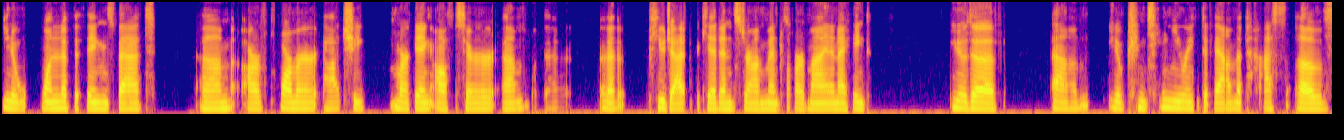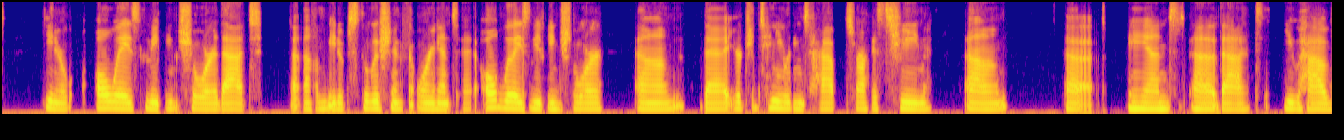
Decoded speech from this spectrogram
you know, one of the things that um, our former uh, chief marketing officer, um, a, a, huge advocate and strong mentor of mine, and I think, you know, the, um, you know, continuing to down the path of, you know, always making sure that, um, you know, solution oriented, always making sure that you're continuing to have the strongest team. Uh, and uh, that you have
